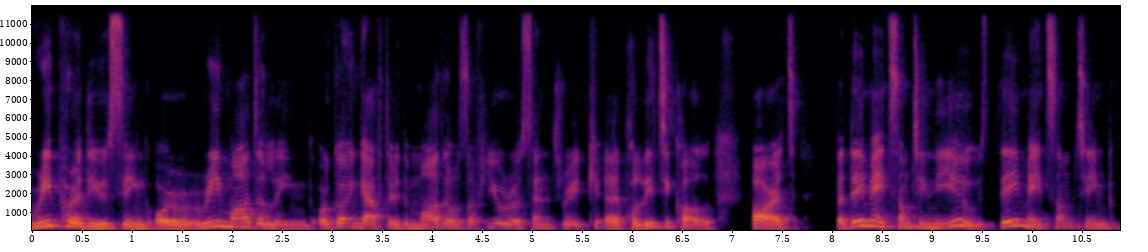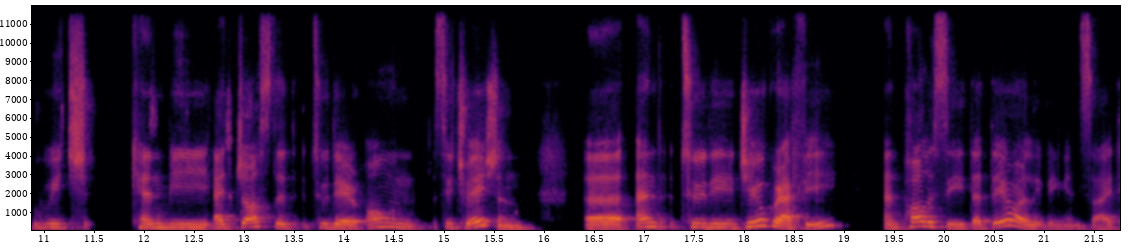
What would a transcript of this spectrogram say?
reproducing or remodeling or going after the models of Eurocentric uh, political art, but they made something new. They made something which can be adjusted to their own situation uh, and to the geography and policy that they are living inside,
